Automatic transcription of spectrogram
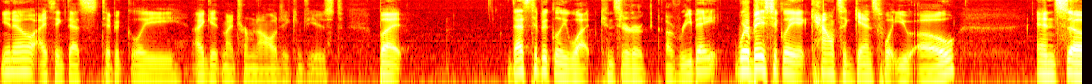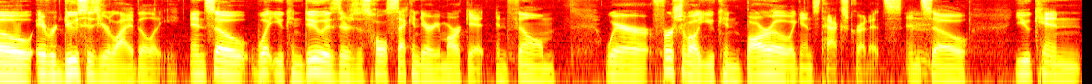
You know, I think that's typically I get my terminology confused, but that's typically what considered a rebate, where basically it counts against what you owe, and so it reduces your liability. And so what you can do is there's this whole secondary market in film where first of all you can borrow against tax credits. And so you can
